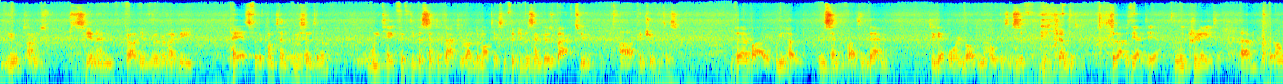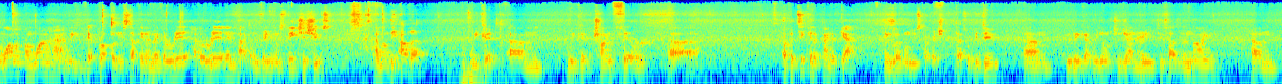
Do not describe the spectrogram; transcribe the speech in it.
New York Times, CNN, Guardian, whoever it might be, pay us for the content that we send to them we take 50% of that to run Demotix and 50% goes back to our contributors. Thereby, we hope, incentivizing them to get more involved in the whole business of journalism. So that was the idea. We would create um, that on one, on one hand we could get properly stuck in and make a real, have a real impact on freedom of speech issues, and on the other we could, um, we could try and fill uh, a particular kind of gap in global news coverage. That's what we do. Um, we've been, we launched in January 2009. Um,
